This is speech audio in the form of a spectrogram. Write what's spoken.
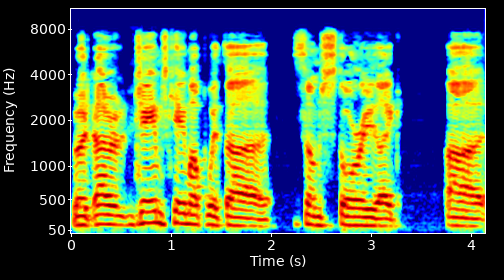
but uh, James came up with uh, some story like uh,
